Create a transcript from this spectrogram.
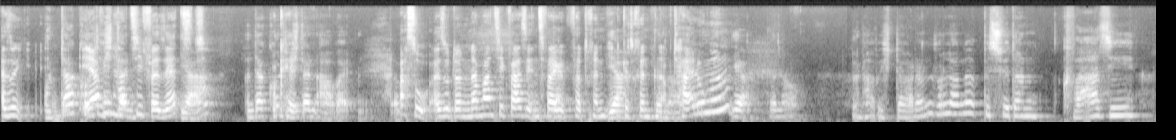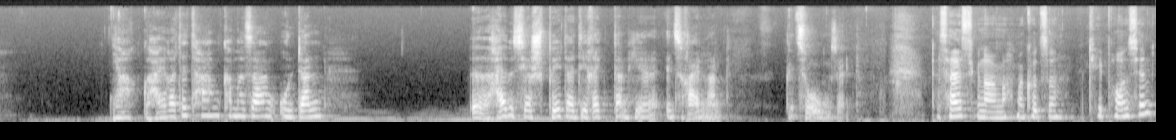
Also Und da Erwin dann, hat Sie versetzt? Ja, und da konnte Okay. ich dann arbeiten. Ach so, also dann da waren Sie quasi in zwei vertrennten, Ja, getrennten genau. Abteilungen. Ja, genau. Dann habe ich da dann so lange, bis wir dann quasi ja, geheiratet haben, kann man sagen. Und dann äh, ein halbes Jahr später direkt dann hier ins Rheinland gezogen sind. Das heißt, genau, ich mache mal kurz ein Teepäuschen.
